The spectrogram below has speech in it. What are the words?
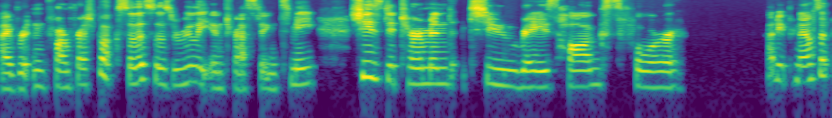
i've written farm fresh books so this was really interesting to me. She's determined to raise hogs for how do you pronounce it?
